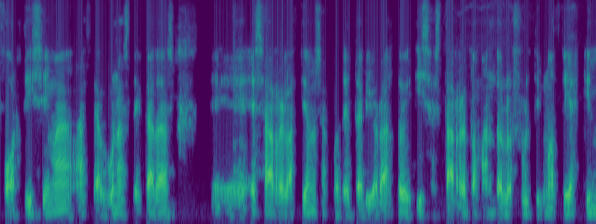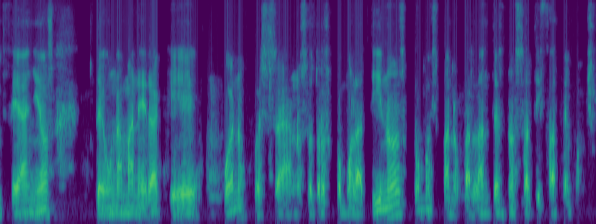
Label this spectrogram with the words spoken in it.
fortísima hace algunas décadas. esa relación se fue deteriorando y se está retomando en los últimos 10, 15 años de una manera que, bueno, pues a nosotros como latinos, como hispanoparlantes, nos satisface mucho.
